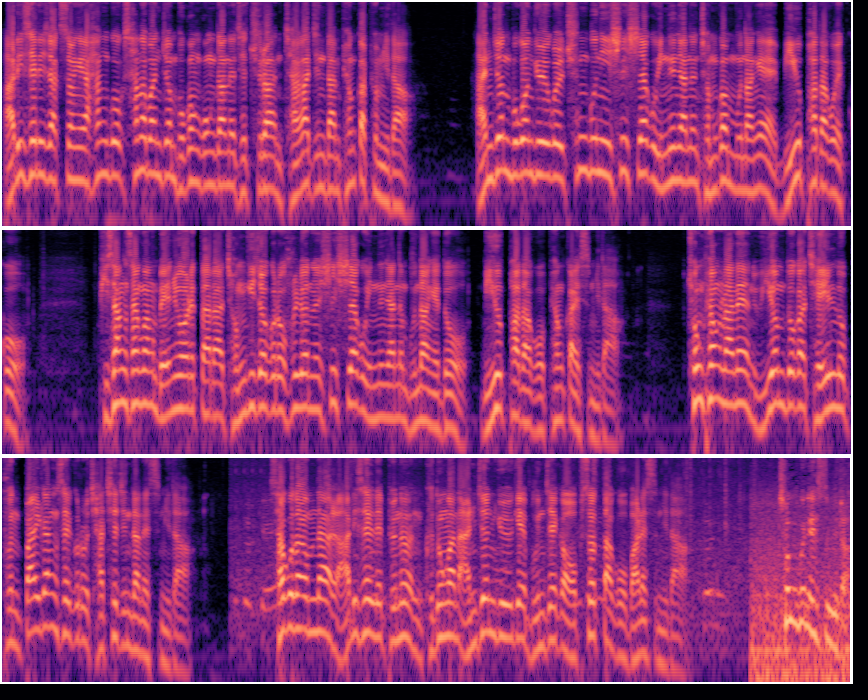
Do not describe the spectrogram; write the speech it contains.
아리셀이 작성해 한국산업안전보건공단에 제출한 자가진단 평가표입니다. 안전보건교육을 충분히 실시하고 있느냐는 점검 문항에 미흡하다고 했고 비상상황 매뉴얼에 따라 정기적으로 훈련을 실시하고 있느냐는 문항에도 미흡하다고 평가했습니다. 총평란엔 위험도가 제일 높은 빨강색으로 자체 진단했습니다. 사고 다음 날 아리셀 대표는 그동안 안전교육에 문제가 없었다고 말했습니다. 충분히 했습니다.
